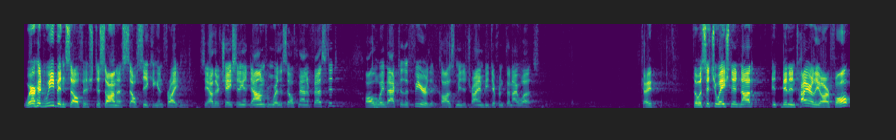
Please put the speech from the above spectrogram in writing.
Where had we been selfish, dishonest, self seeking, and frightened? See how they're chasing it down from where the self manifested? All the way back to the fear that caused me to try and be different than I was. Okay? Though a situation had not been entirely our fault,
